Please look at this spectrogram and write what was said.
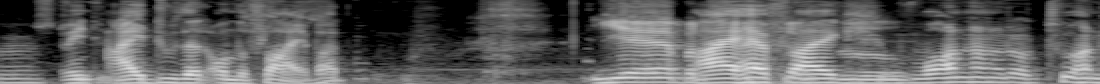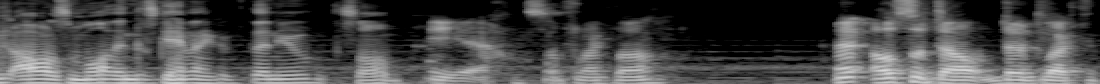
I mean, I do that on the fly, but yeah, but I have like know. 100 or 200 hours more in this game than you, so Yeah, something like that. I also don't don't like to,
